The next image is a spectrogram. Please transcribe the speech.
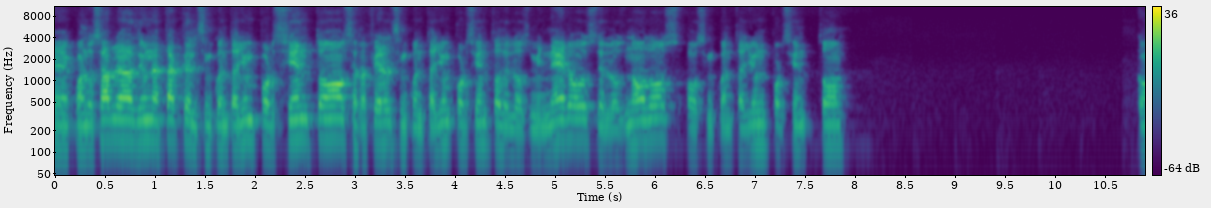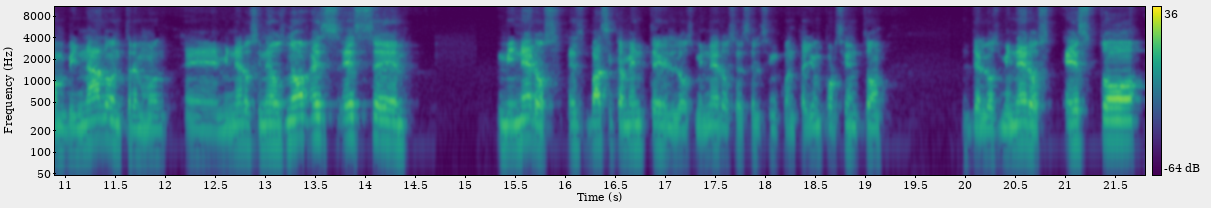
Eh, cuando se habla de un ataque del 51%, se refiere al 51% de los mineros, de los nodos, o 51% combinado entre eh, mineros y nodos. No, es, es eh, mineros, es básicamente los mineros, es el 51% de los mineros. Esto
